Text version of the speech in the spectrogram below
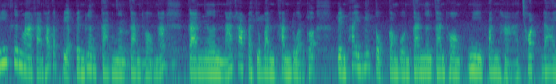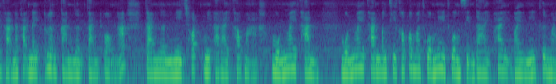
นี้ขึ้นมาค่ะ ถ้าจะเปรียบเป็นเรื่องการเงินการทองนะ การเงินนะ ถ้าปัจจุบันทันด่วนก็เป็นไพ่วิตกกังวลการเงินการทองมีปัญหาช็อตได้ค่ะนะคะ ในเรื่องการเงินการทองนะ การเงินมีช็อตมีอะไรเข้ามา หมุนไม่ทัน หมุนไม่ทันบางทีเขาก็มาทวงหนี้ทวงสินได้ไพ่ใบนี้ขึ้นมา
